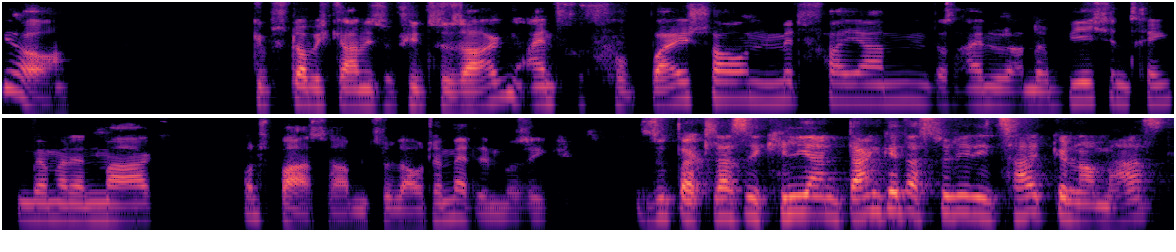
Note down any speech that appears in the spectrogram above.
ja, gibt es, glaube ich, gar nicht so viel zu sagen. Einfach vorbeischauen, mitfeiern, das ein oder andere Bierchen trinken, wenn man denn mag und Spaß haben zu lauter Metal-Musik. Super klasse, Kilian. Danke, dass du dir die Zeit genommen hast.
